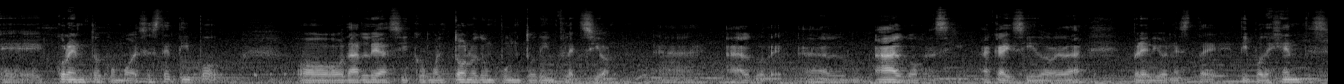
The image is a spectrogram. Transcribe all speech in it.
eh, cruento como es este tipo o darle así como el tono de un punto de inflexión algo de algo así acaecido, ¿verdad? Previo en este tipo de gentes.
